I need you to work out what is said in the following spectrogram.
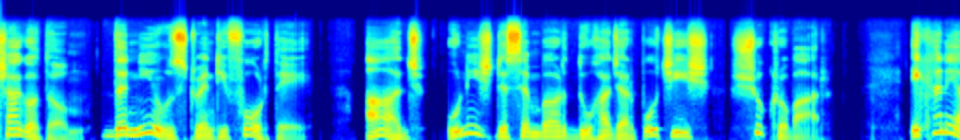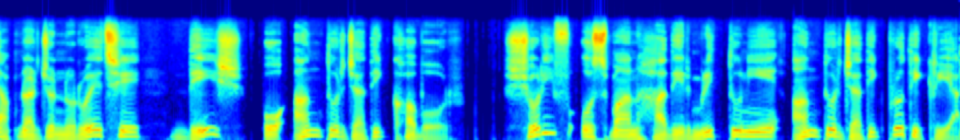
স্বাগতম দ্য নিউজ টোয়েন্টি ফোরতে আজ ১৯ ডিসেম্বর দু হাজার পঁচিশ, শুক্রবার। এখানে আপনার জন্য রয়েছে দেশ ও আন্তর্জাতিক খবর। শরীফ ওসমান হাদির মৃত্যু নিয়ে আন্তর্জাতিক প্রতিক্রিয়া।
